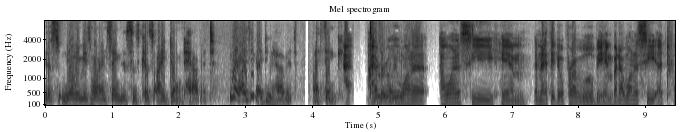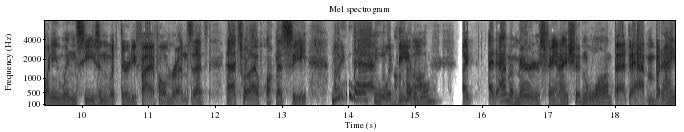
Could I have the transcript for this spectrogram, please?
this. The only reason why I'm saying this is because I don't have it. No, I think I do have it. I think. I, I think I really want to. I want to see him, and I think it'll probably will be him. But I want to see a 20 win season with 35 home runs. That's that's what I want to see. Wouldn't that, be would incredible? aw- I, I, I'm a Mariners fan. I shouldn't want that to happen, but I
